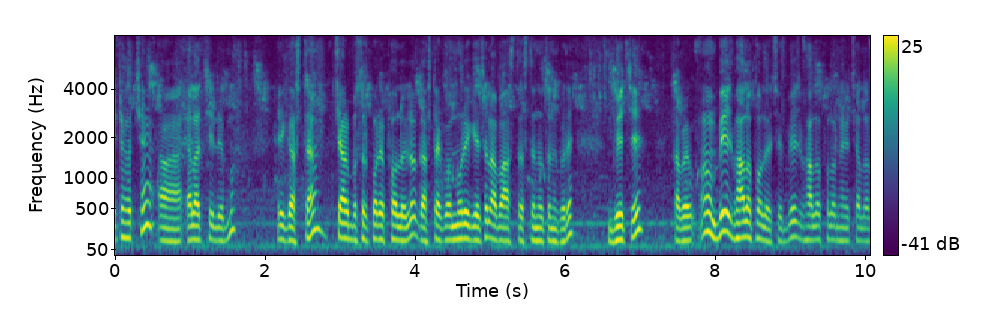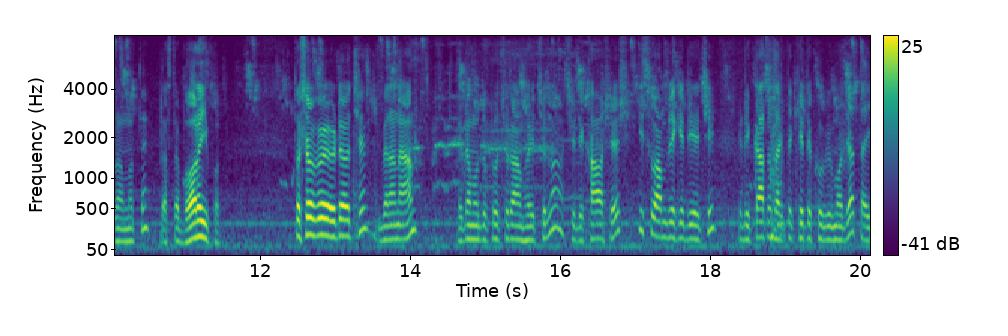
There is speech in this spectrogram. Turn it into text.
এটা হচ্ছে এলাচি লেবু। এই গাছটা চার বছর পরে ফল হলো গাছটা একবার মরে গিয়েছিল, আবার আস্তে আস্তে নতুন করে বেচে, তারপরে বেশ ভালো ফল হয়েছে, বেশ ভালো ফলন হয়েছে আল্লাহর রহমতে। গাছটা ভরাই ফল। তো সব এটা হচ্ছে বেনানা আম। এটার মধ্যে প্রচুর আম হয়েছিল, সেটি খাওয়া শেষ। কিছু আম রেখে দিয়েছি। এটি কাঁচা থাকতে খেতে খুবই মজা, তাই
